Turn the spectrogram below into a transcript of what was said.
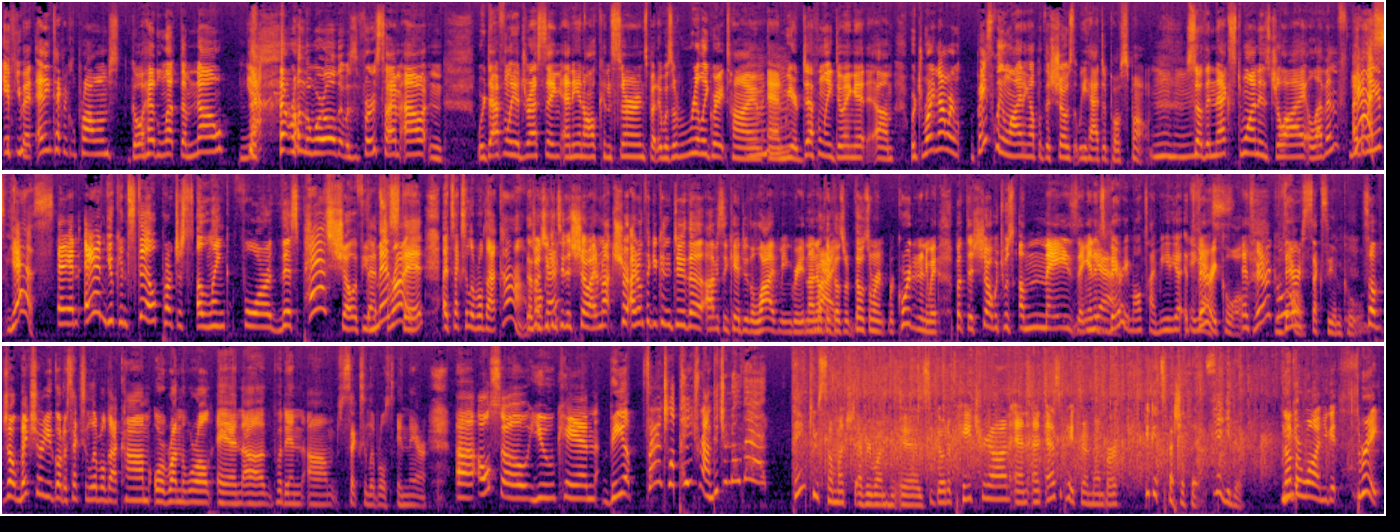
If you had any technical problems go ahead and let them know. Yeah. run the world it was the first time out and we're definitely addressing any and all concerns but it was a really great time Mm-hmm. and we are definitely doing it um, which right now we're basically lining up with the shows that we had to postpone so the next one is july 11th i yes, believe yes, and and you can still purchase a link for this past show if you That's missed right. it at sexyliberal.com. That's right. so You can see the show. I'm not sure. I don't think you can do the. Obviously, you can't do the live meet and greet, and I don't think those were, those weren't recorded anyway. But the show, which was amazing, and Yeah. it's very multimedia. It's very cool. It's very cool. Very sexy cool. So, Joe, make sure you go to sexyliberal.com or run the world and uh, put in um, sexy liberals in there. Uh, also, you can be a Frangela Patreon. Did you know that? Thank you so much to everyone who is. You go to Patreon, and and as a Patreon member, you get special things. Yeah, you do. Number one, you get three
